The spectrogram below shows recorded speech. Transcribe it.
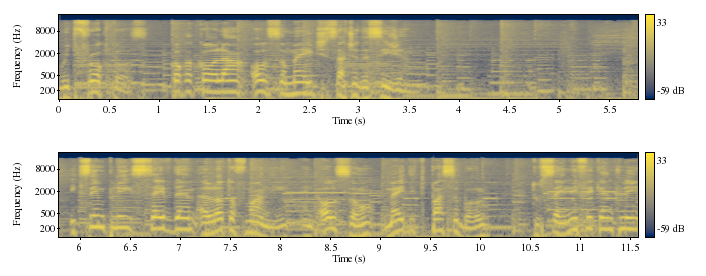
with fructose. Coca-Cola also made such a decision. It simply saved them a lot of money and also made it possible to significantly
